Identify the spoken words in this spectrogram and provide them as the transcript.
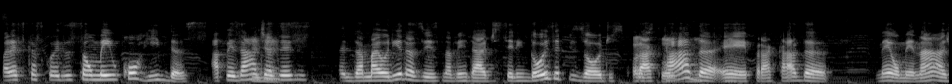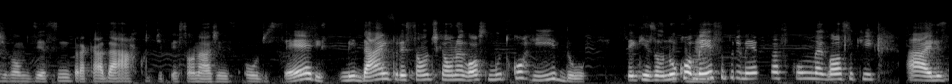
parece que as coisas são meio corridas. Apesar de, Uhum. às vezes, da maioria das vezes, na verdade, serem dois episódios para todos, cada, né? é, para cada né, homenagem, vamos dizer assim, para cada arco de personagens ou de séries, me dá a impressão de que é um negócio muito corrido. Tem que resolver. No começo, primeiro, ficou um negócio que. Ah, eles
